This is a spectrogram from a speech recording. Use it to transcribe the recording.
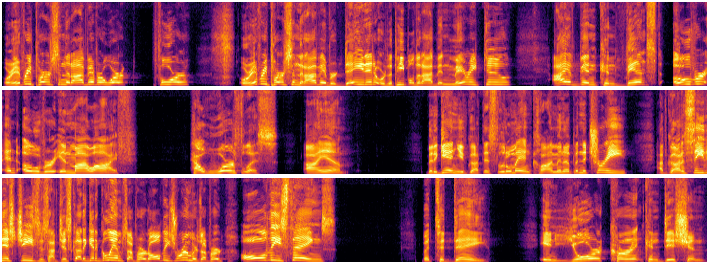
or every person that I've ever worked for, or every person that I've ever dated, or the people that I've been married to, I have been convinced over and over in my life how worthless I am. But again, you've got this little man climbing up in the tree. I've got to see this Jesus. I've just got to get a glimpse. I've heard all these rumors. I've heard all these things. But today, in your current condition,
